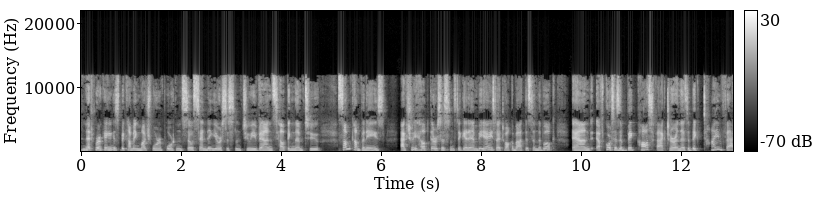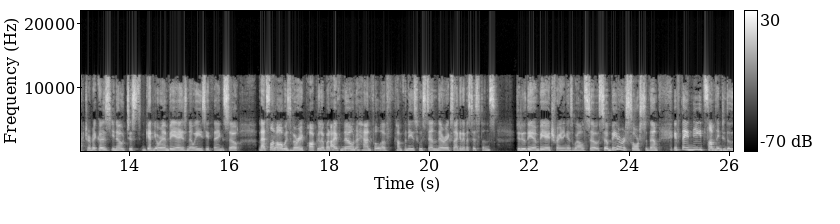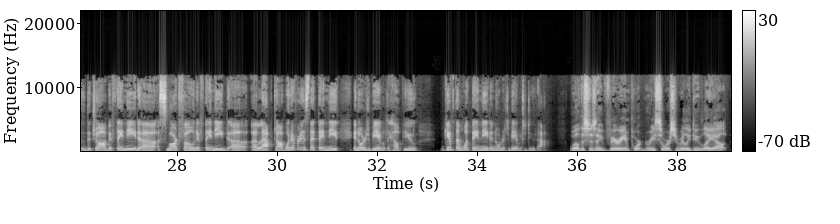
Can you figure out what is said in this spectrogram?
networking is becoming much more important. So sending your assistant to events, helping them to some companies actually help their assistants to get MBAs. I talk about this in the book. And of course, there's a big cost factor and there's a big time factor because, you know, just getting your MBA is no easy thing. So that's not always very popular, but I've known a handful of companies who send their executive assistants to do the MBA training as well. So, so be a resource to them. If they need something to do the job, if they need a, a smartphone, if they need a, a laptop, whatever it is that they need in order to be able to help you, give them what they need in order to be able to do that. Well, this is a very important resource. You really do lay out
